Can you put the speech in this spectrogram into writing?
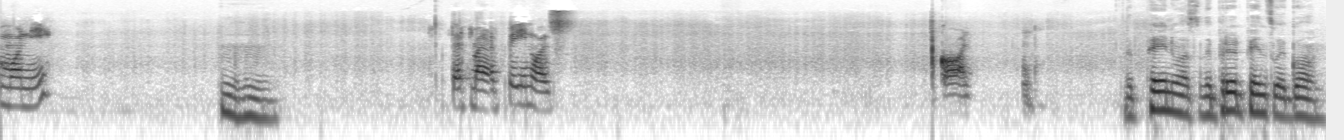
Testimony hmm that my pain was gone. The pain was the period pains were gone.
